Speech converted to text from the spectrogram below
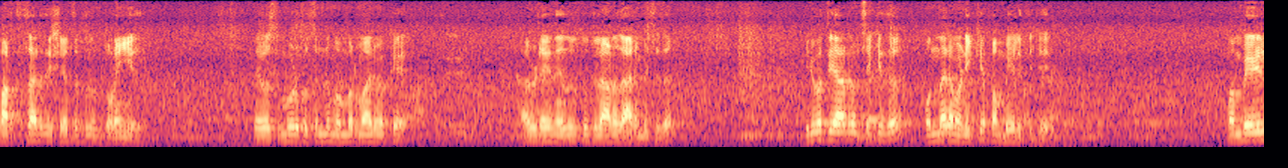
പാർത്ഥസാരഥി ക്ഷേത്രത്തിൽ നിന്ന് തുടങ്ങിയത്. ദേവസ്വം ബോർഡ് പ്രസിഡന്റും മെമ്പർമാരും ഒക്കെ അവരുടെ നേതൃത്വത്തിലാണ് ഇത് ആരംഭിച്ചത്. ഇരുപത്തിയാറിന് ഉച്ചയ്ക്ക് ഇത് ഒന്നര മണിക്ക് പമ്പയിൽ എത്തിച്ചേരും. പമ്പയിൽ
